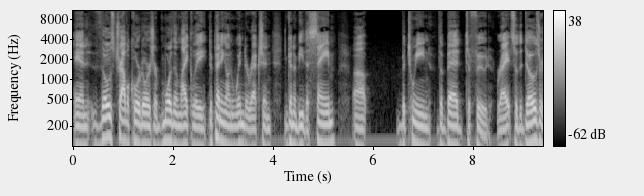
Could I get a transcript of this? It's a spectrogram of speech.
and those travel corridors are more than likely, depending on wind direction, going to be the same. Uh, between the bed to food, right? So the does are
